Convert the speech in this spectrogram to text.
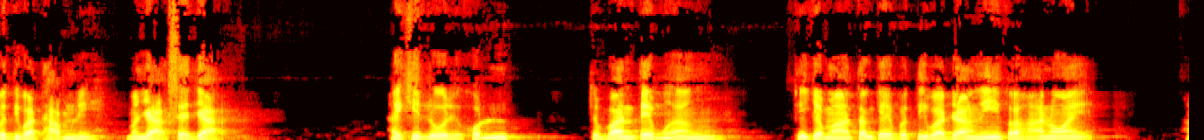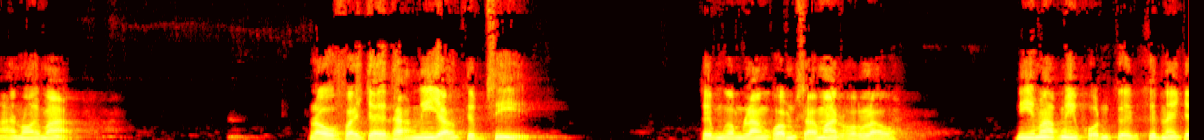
ปฏิบัติธรรมนี่ มันยากแสนยาก ให้คิดดูดิคนจะบ้านเต็มเมือง ที่จะมาตั้งใจปฏิบัติอย่างนี้ก็หาน้อย หาน้อยมาก เราใฝ่ใจทางนี้อย่างเต็มที่ เต็มกำลังความสามารถของเรา มีมากมีผลเกิดขึ้นในใจ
